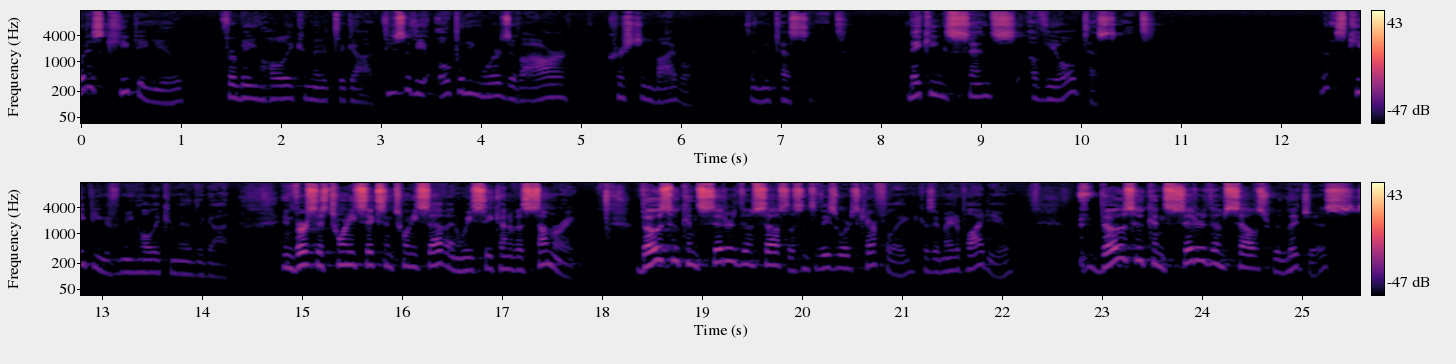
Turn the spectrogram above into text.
What is keeping you from being wholly committed to God? These are the opening words of our Christian Bible, the New Testament, making sense of the Old Testament. What is keeping you from being wholly committed to God? In verses 26 and 27, we see kind of a summary. Those who consider themselves, listen to these words carefully because they might apply to you. Those who consider themselves religious,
